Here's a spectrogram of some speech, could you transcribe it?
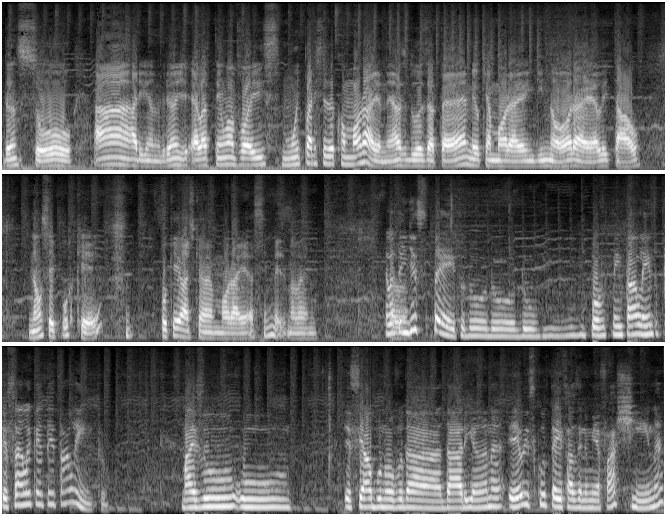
dançou. A Ariana Grande, ela tem uma voz muito parecida com a Moraya, né? As duas até, meio que a Moraya ignora ela e tal. Não sei porquê. Porque eu acho que a Moraya é assim mesmo, ela é ela, ela... tem despeito do, do, do, do, povo que tem talento, porque só ela quer ter talento. Mas o, o esse álbum novo da, da Ariana, eu escutei fazendo minha faxina.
